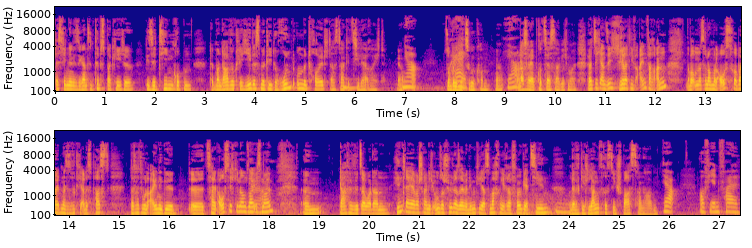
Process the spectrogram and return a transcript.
Deswegen dann diese ganzen Tippspakete, diese Teamgruppen, damit man da wirklich jedes Mitglied rundum betreut, dass es da die Mhm. Ziele erreicht. Ja. Ja. So bin ich Okay. dazu gekommen. Ja. Ja. Und das war der Prozess, sag ich mal. Hört sich an sich relativ einfach an, aber um das dann nochmal auszuarbeiten, dass es wirklich alles passt, das hat wohl einige äh, Zeit auf sich genommen, sag Ja. ich's mal. Ähm, dafür wird's aber dann hinterher wahrscheinlich umso schöner sein, wenn die Mitglieder das machen, ihre Erfolge erzielen Mhm. und da wirklich langfristig Spaß dran haben. Ja, auf jeden Fall.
